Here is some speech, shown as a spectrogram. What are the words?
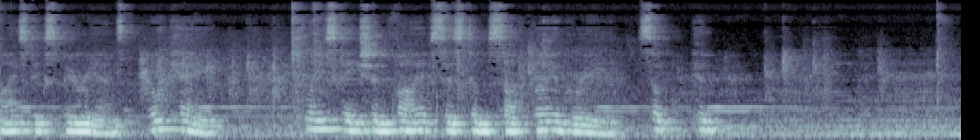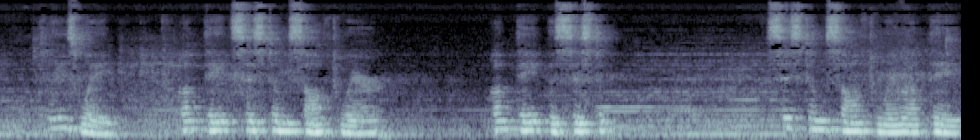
Experience. Okay. PlayStation 5 system sub. I agree. So can. Please wait. Update system software. Update the system. System software update.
